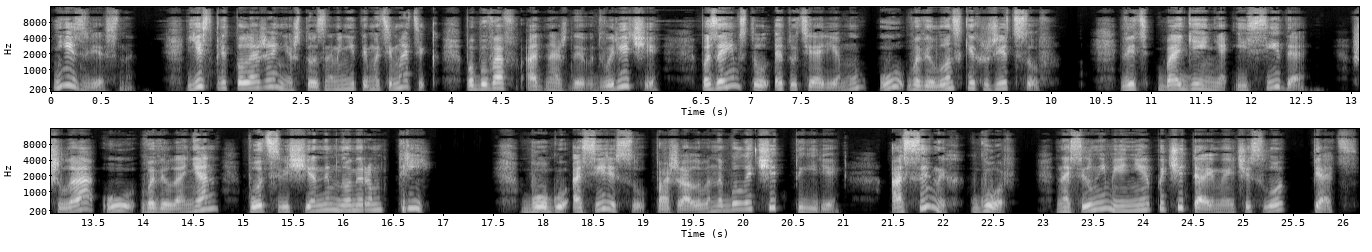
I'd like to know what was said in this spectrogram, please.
неизвестно. Есть предположение, что знаменитый математик, побывав однажды в двуречье, позаимствовал эту теорему у вавилонских жрецов. Ведь богиня Исида — шла у вавилонян под священным номером три. Богу Осирису пожаловано было четыре, а сын их, Гор, носил не менее почитаемое число пять.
